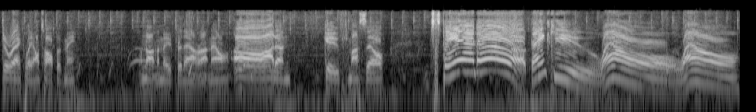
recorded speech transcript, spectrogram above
directly on top of me? I'm not in the mood for that right now. Oh, I done goofed myself. Stand up! Thank you! Wow! Wow!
